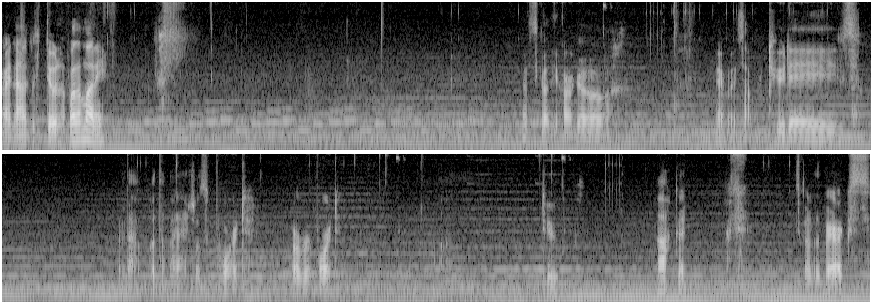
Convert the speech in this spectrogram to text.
right now, just doing it for the money. Let's go the Argo. Everybody's out for two days. And now put the financial support or report. One, two. Ah, good. Let's go to the barracks.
